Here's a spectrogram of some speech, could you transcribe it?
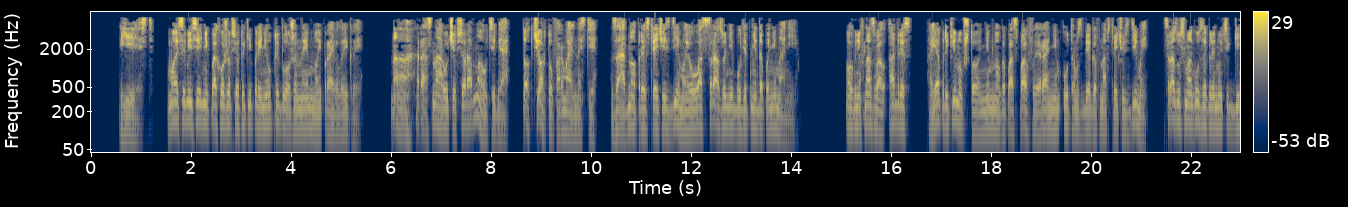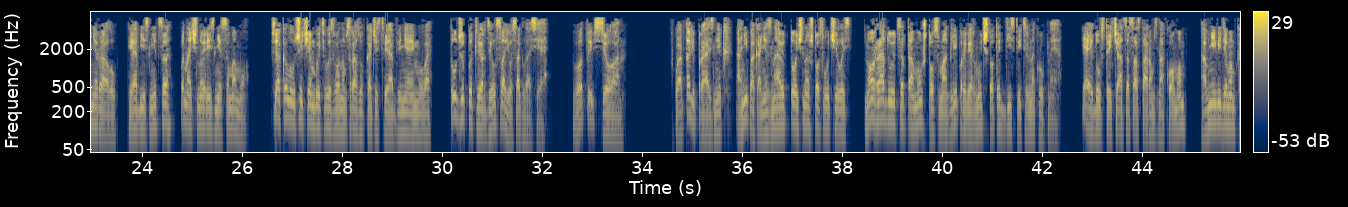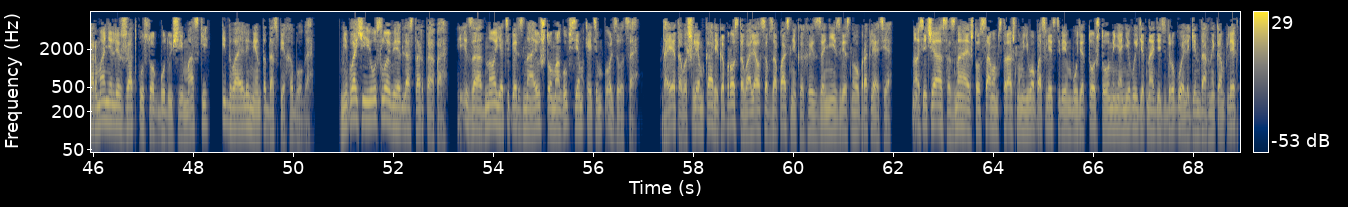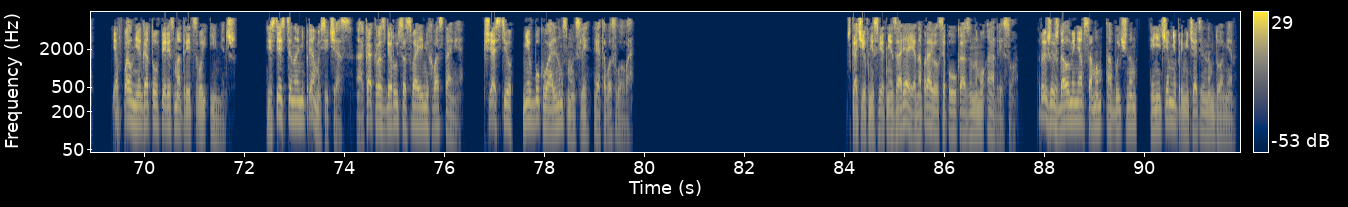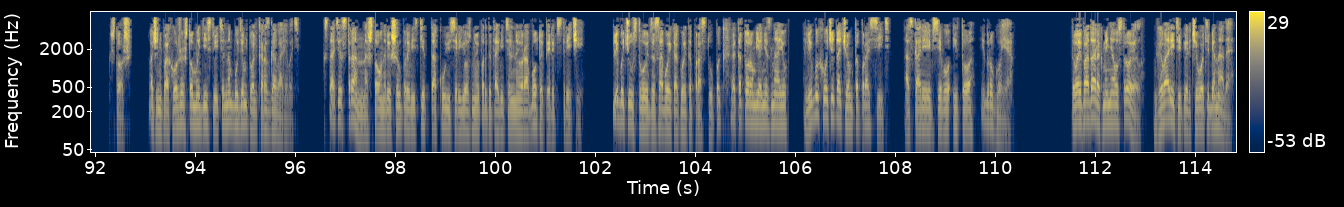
Есть. Мой собеседник, похоже, все-таки принял предложенные мной правила игры. Но раз наручи все равно у тебя, то к черту формальности. Заодно при встрече с Димой у вас сразу не будет недопониманий. Огнев назвал адрес, а я, прикинув, что немного поспав и ранним утром сбегав навстречу с Димой, сразу смогу заглянуть к генералу и объясниться по ночной резне самому. Всяко лучше, чем быть вызванным сразу в качестве обвиняемого, тут же подтвердил свое согласие. Вот и все. В квартале праздник, они пока не знают точно, что случилось, но радуются тому, что смогли провернуть что-то действительно крупное. Я иду встречаться со старым знакомым, а в невидимом кармане лежат кусок будущей маски и два элемента доспеха бога. Неплохие условия для стартапа, и заодно я теперь знаю, что могу всем этим пользоваться. До этого шлем Карика просто валялся в запасниках из-за неизвестного проклятия, но сейчас, зная, что самым страшным его последствием будет то, что у меня не выйдет надеть другой легендарный комплект, я вполне готов пересмотреть свой имидж. Естественно, не прямо сейчас, а как разберусь со своими хвостами. К счастью, не в буквальном смысле этого слова. Вскочив ни свет ни заря, я направился по указанному адресу. Рыжий ждал меня в самом обычном и ничем не примечательном доме. Что ж, очень похоже, что мы действительно будем только разговаривать. Кстати, странно, что он решил провести такую серьезную подготовительную работу перед встречей либо чувствует за собой какой-то проступок, о котором я не знаю, либо хочет о чем-то просить, а скорее всего и то, и другое. Твой подарок меня устроил, говори теперь, чего тебе надо.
